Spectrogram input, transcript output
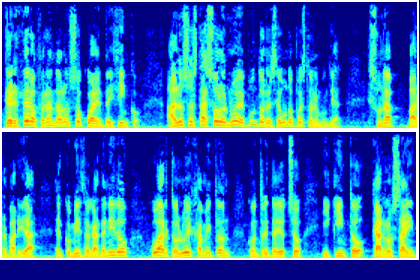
tercero Fernando Alonso, 45. Alonso está solo 9 puntos de segundo puesto en el Mundial. Es una barbaridad el comienzo que ha tenido. Cuarto, Luis Hamilton con 38 y quinto, Carlos Sainz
